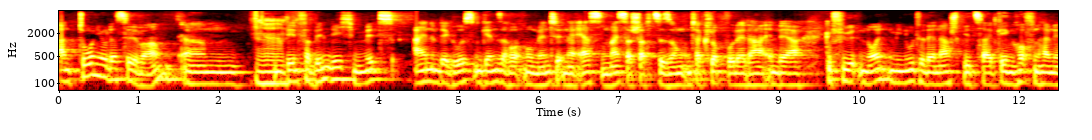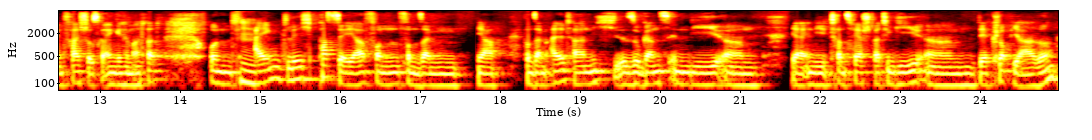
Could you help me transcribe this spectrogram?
Antonio da Silva, ähm, ja. den verbinde ich mit einem der größten Gänsehautmomente in der ersten Meisterschaftssaison unter Klopp, wo der da in der gefühlten neunten Minute der Nachspielzeit gegen Hoffenheim den Freistoß reingehämmert hat. Und hm. eigentlich passt er ja von, von seinem, ja, von seinem Alter nicht so ganz in die, ähm, ja, in die Transferstrategie ähm, der Klopp-Jahre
